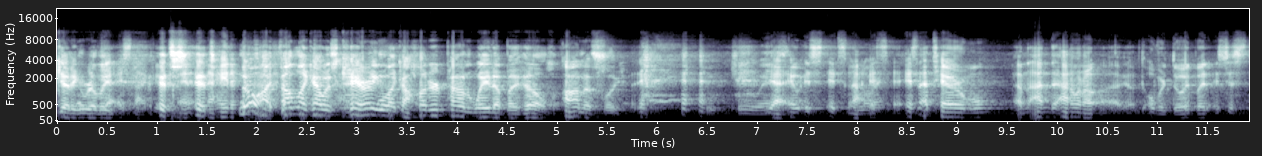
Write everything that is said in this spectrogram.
getting really. Yeah, it's not good. It's And- and it's I hate it. no. I felt like I was carrying like a hundred pound weight up a hill. Honestly. Gee whiz. Yeah, it, it's it's not it's, it's not terrible. I'm, I'm, I don't want to uh, overdo it, but it's just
